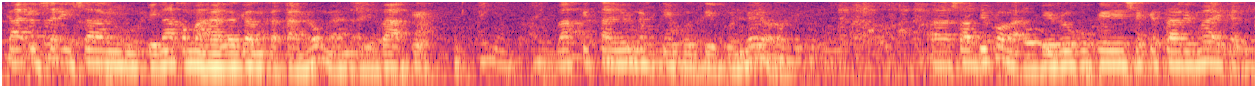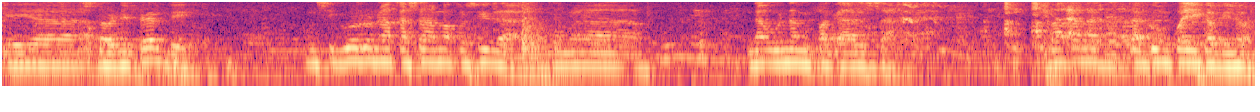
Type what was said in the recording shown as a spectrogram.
kaisa-isang pinakamahalagang katanungan ay bakit? Bakit tayo nagtipon-tipon ngayon? Ah, sabi ko nga, biro ko kay Secretary Mike at kay ah, Attorney Ferdi, kung siguro nakasama ko sila nung mga naunang pag-aalsa, baka nagtagumpay kami nun.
